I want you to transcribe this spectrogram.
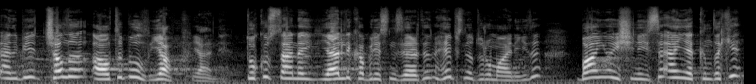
yani bir çalı altı bul, yap yani. Dokuz tane yerli kabilesini ziyaret ettim, hepsinde durum aynıydı. Banyo işini ise en yakındaki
